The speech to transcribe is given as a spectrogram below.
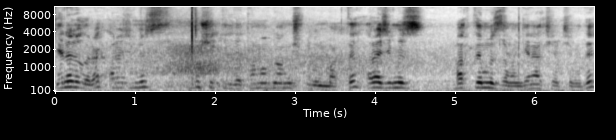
genel olarak aracımız bu şekilde tamamlanmış bulunmakta. Aracımız baktığımız zaman genel çerçevede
